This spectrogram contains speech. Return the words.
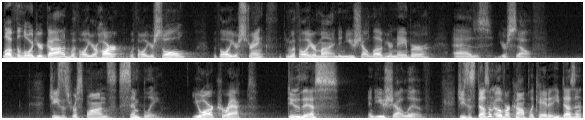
Love the Lord your God with all your heart, with all your soul, with all your strength, and with all your mind, and you shall love your neighbor as yourself. Jesus responds simply you are correct. Do this, and you shall live. Jesus doesn't overcomplicate it, he doesn't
